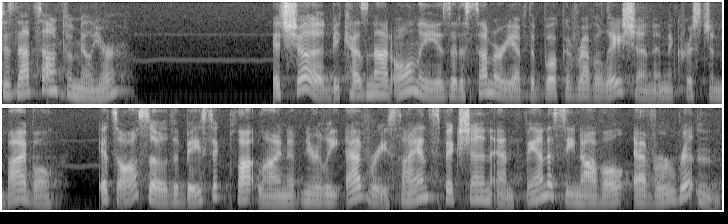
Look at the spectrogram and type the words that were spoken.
Does that sound familiar? It should, because not only is it a summary of the book of Revelation in the Christian Bible, It's also the basic plotline of nearly every science fiction and fantasy novel ever written.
